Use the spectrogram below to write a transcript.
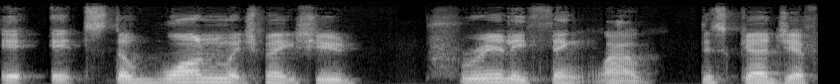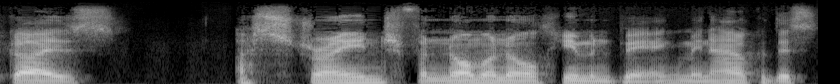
it, it's the one which makes you really think, wow, this Gurdjieff guy is a strange, phenomenal human being. I mean, how could this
